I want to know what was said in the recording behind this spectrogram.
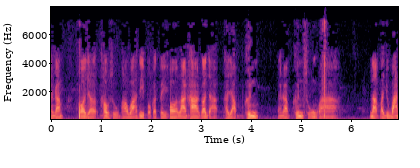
นะครับ ก็จะเข้าสู่ภาวะที่ปกติก็ราคาก็จะขยับขึ้นนะครับ ขึ้นสูงกว่าณปัจจุบัน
